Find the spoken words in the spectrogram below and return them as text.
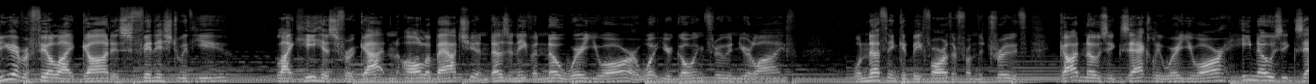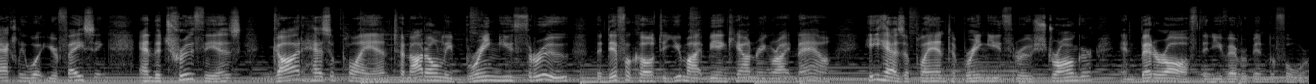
Do you ever feel like God is finished with you? Like He has forgotten all about you and doesn't even know where you are or what you're going through in your life? Well, nothing could be farther from the truth. God knows exactly where you are, He knows exactly what you're facing. And the truth is, God has a plan to not only bring you through the difficulty you might be encountering right now, He has a plan to bring you through stronger and better off than you've ever been before.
